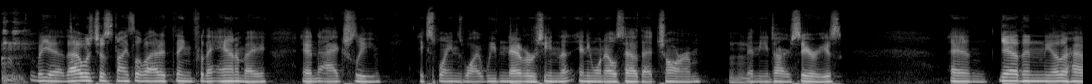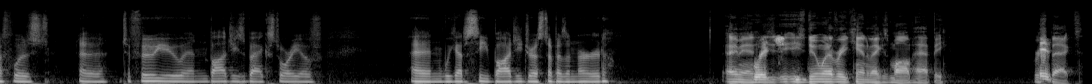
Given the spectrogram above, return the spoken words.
but yeah, that was just a nice little added thing for the anime, and actually explains why we've never seen anyone else have that charm in the entire series. And yeah, then the other half was uh, Chifuyu and Baji's backstory of, and we got to see Baji dressed up as a nerd. Hey man, Which- he's, he's doing whatever he can to make his mom happy. Respect.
